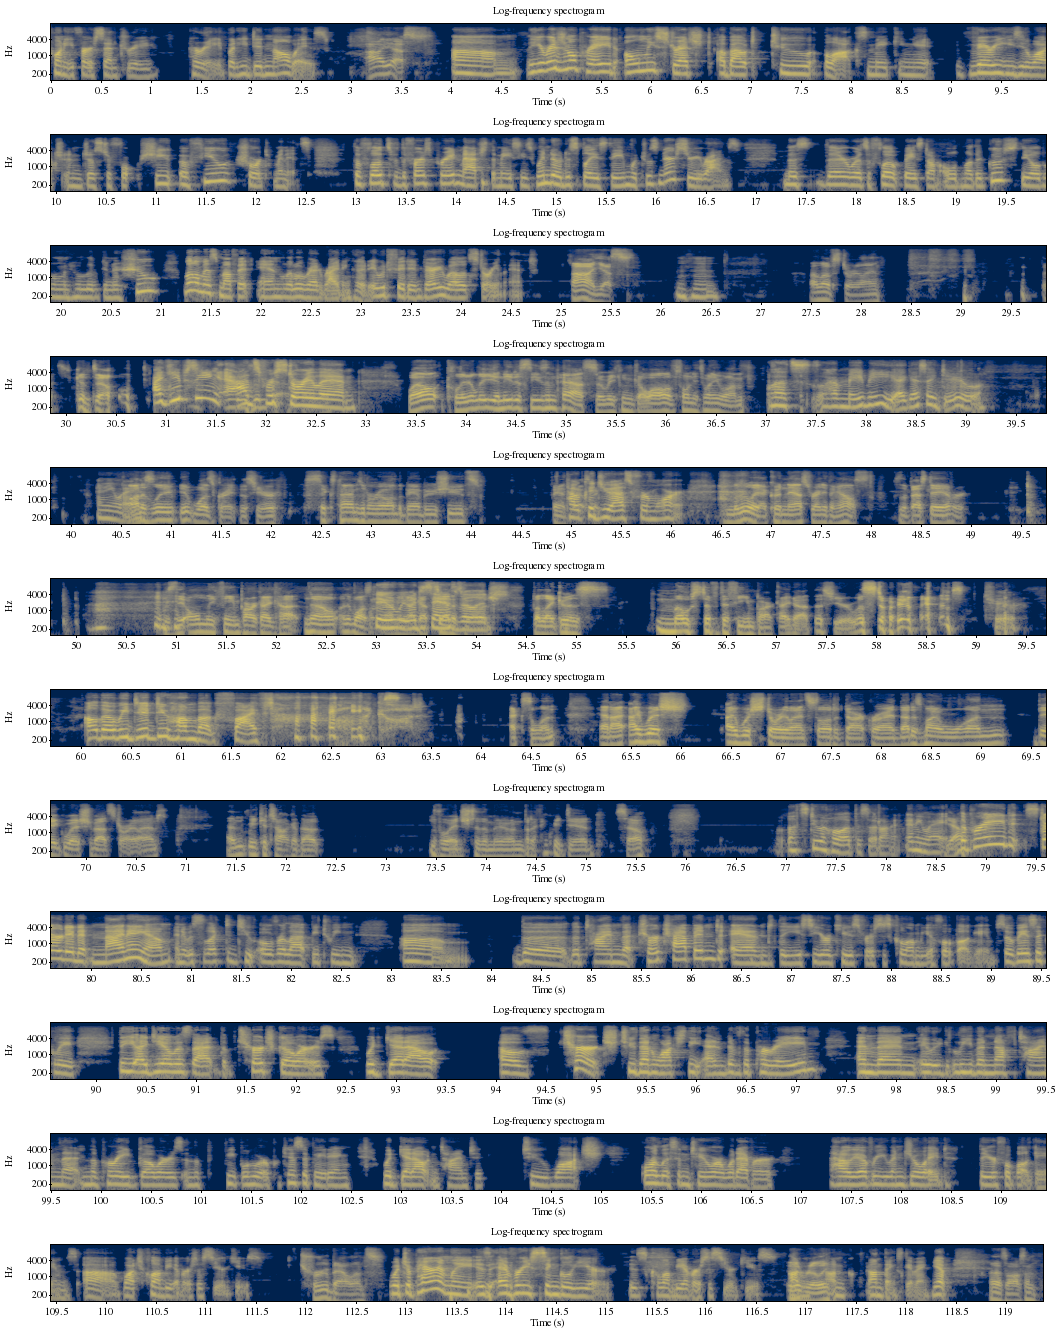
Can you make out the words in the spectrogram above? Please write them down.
21st century parade, but he didn't always. Ah, yes. Um, the original parade only stretched about two blocks, making it very easy to watch in just a, fo- she- a few short minutes. The floats for the first parade matched the Macy's window displays theme, which was nursery rhymes. This there was a float based on Old Mother Goose, the old woman who lived in a shoe, Little Miss Muffet, and Little Red Riding Hood. It would fit in very well at Storyland. Ah, yes. Mm-hmm. I love Storyland. As you can tell. I keep seeing ads for. Storyland. Well, clearly you need a season pass so we can go all of 2021. Let's uh, maybe. I guess I do. Anyway, Honestly, it was great this year. Six times in a row on the Bamboo Chutes. Fantastic. how could you ask for more? Literally, I couldn't ask for anything else. It was the best day ever. It was the only theme park I got. No, it wasn't. I Two. mean, we went to got Santa's Village. But like, it was most of the theme park I got this year was Storyland. True. Although we did do Humbug five times. Oh my god. Excellent. And I, I wish I wish Storyland still had a dark ride. That is my one big wish about Storyland. And we could talk about Voyage to the Moon, but I think we did. So Let's do a whole episode on it. Anyway, Yeah. the parade started at 9 a.m. and it was selected to overlap between um, the the time that church happened and the Syracuse versus Columbia football game. So basically, the idea was that the churchgoers would get out of church to then watch the end of the parade and then it would leave enough time that the parade goers and the people who are participating would get out in time to to watch or listen to or whatever however you enjoyed the, your football games uh watch columbia versus syracuse true balance. which apparently is every single year is columbia versus syracuse it on, really? on, on thanksgiving yep That's awesome.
